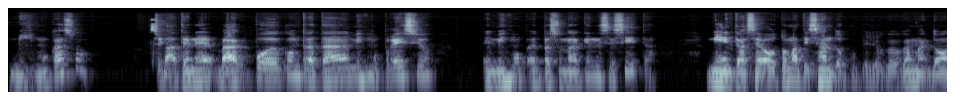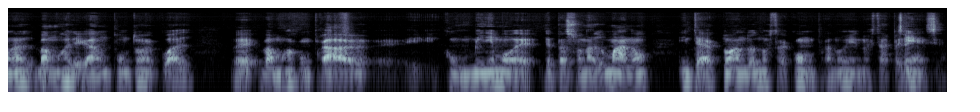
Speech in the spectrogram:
mismo caso. Va a tener, va a poder contratar al mismo precio el mismo el personal que necesita, mientras se va automatizando, porque yo creo que en McDonald's vamos a llegar a un punto en el cual eh, vamos a comprar eh, con un mínimo de, personal humano interactuando en nuestra compra ¿no? y en nuestra experiencia.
